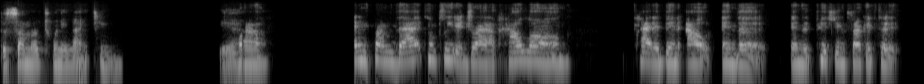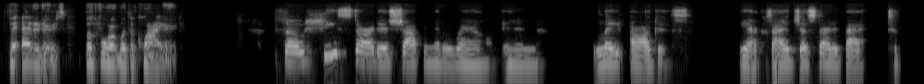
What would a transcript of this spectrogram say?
the summer of 2019. Yeah. Wow. And from that completed draft, how long had it been out in the in the pitching circuit to, to editors before it was acquired? So she started shopping it around in late August. Yeah, because I had just started back to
